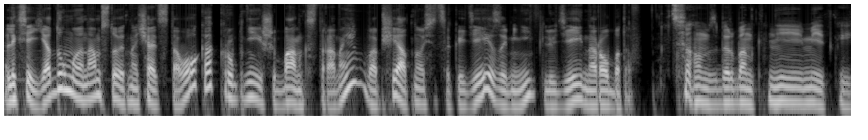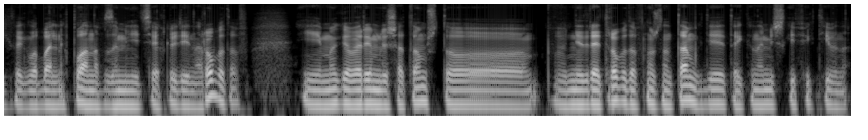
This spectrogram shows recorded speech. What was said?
Алексей, я думаю, нам стоит начать с того, как крупнейший банк страны вообще относится к идее заменить людей на роботов. В целом Сбербанк не имеет каких-то глобальных планов заменить всех людей на роботов. И мы говорим лишь о том, что внедрять роботов нужно там, где это экономически эффективно.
